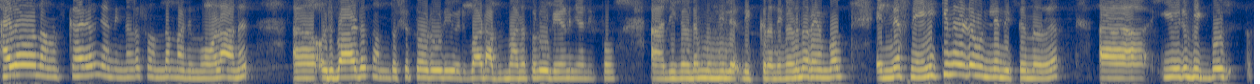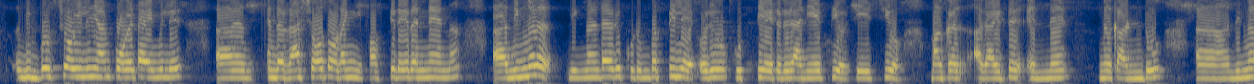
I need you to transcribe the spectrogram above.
ഹലോ നമസ്കാരം. ഞാൻ നിങ്ങളുടെ സ്വന്തം മണിമോളാണ്. ഒരുപാട് സന്തോഷത്തോടുകൂടി ഒരുപാട് അഭിമാനത്തോടു കൂടിയാണ് ഞാനിപ്പോൾ ആഹ് നിങ്ങളുടെ മുന്നിൽ നിൽക്കുന്നത് നിങ്ങൾ എന്ന് പറയുമ്പോൾ എന്നെ സ്നേഹിക്കുന്നവരുടെ മുന്നിൽ നിൽക്കുന്നത് ഈ ഒരു ബിഗ് ബോസ് ബിഗ് ബോസ് ഷോയിൽ ഞാൻ പോയ ടൈമിൽ എന്താ പറയുക ഷോ തുടങ്ങി. ഫസ്റ്റ് ഡേ തന്നെ എന്ന് നിങ്ങൾ നിങ്ങളുടെ ഒരു കുടുംബത്തിലെ ഒരു കുട്ടിയായിട്ട് ഒരു അനിയത്തിയോ ചേച്ചിയോ മകൾ അതായിട്ട് എന്നെ നിങ്ങൾ കണ്ടു. നിങ്ങൾ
